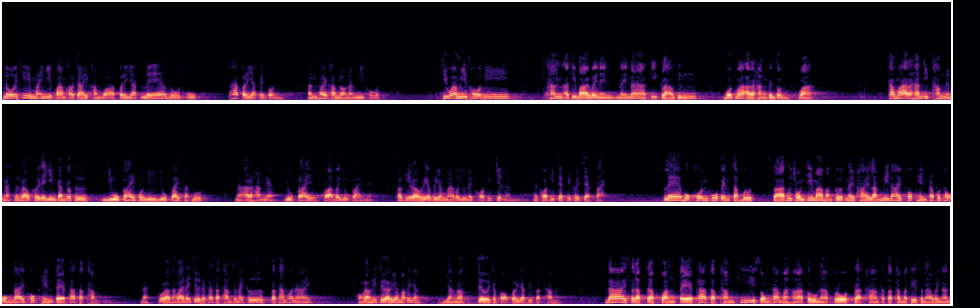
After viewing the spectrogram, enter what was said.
โดยที่ไม่มีความเข้าใจคำว่าปริยัติแล้วดูถูกภาพปริยัติเป็นต้น อันถ้อยคำเหล่านั้นมีโทษ ที่ว่ามีโทษนี้ท่านอธิบายไว้ในในหน้าที่กล่าวถึงบทว่าอารหังเป็นต้นว่าคำว่าอารหันอีกคำหนึ่งนะซึ่งเราเคยได้ยินกันก็คือ อยู่ใกล้คนดี อยู่ใกล้สัตว์บุรุษนะอรหังเนี่ยอยู่ใกล้ เพราะอาจว่าอยู่ใกล้เนี่ยเท่าที่เราเรียบเรียงมาก็อยู่ในข้อที่เจ็ดในข้อที่เจ็ดที่เคยแจกไป แลบุคคลผู้เป็นสัตว์บุรุษสาธุชนที่มาบังเกิดในภายหลังไม่ได้พบเห็นพระพุทธองค์ได้พบเห็นแต่พระสัตธรรมนะพวกเราทั้งหลายได้เจอแต่พระสัตธรรมใช่ไหมคือสัตธรรมข้อไหน ของเรานี่เจออริยมรรคหรือยังยังเนาะเจอเฉพาะปริยัติสัตธรรม ได้สดับตรับฟังแต่พระสัตธรรมที่ทรงพระมหากรุณาโปรดประทานพระสัตธรรมเทศนาไว้นั้น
